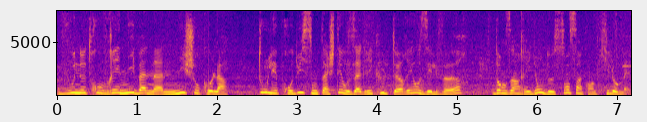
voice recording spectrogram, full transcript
vous ne trouverez ni bananes ni chocolat. Tous les produits sont achetés aux agriculteurs et aux éleveurs dans un rayon de 150 km.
